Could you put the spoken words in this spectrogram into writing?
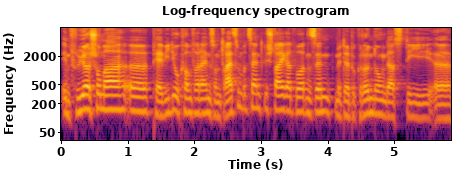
im Frühjahr schon mal äh, per Videokonferenz um 13 Prozent gesteigert worden sind, mit der Begründung, dass, die, äh,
